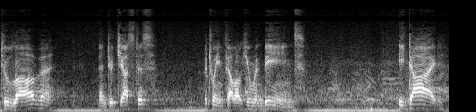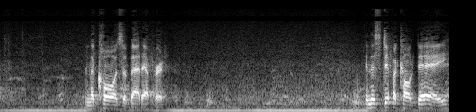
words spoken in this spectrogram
to love and to justice between fellow human beings. He died in the cause of that effort. In this difficult day,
